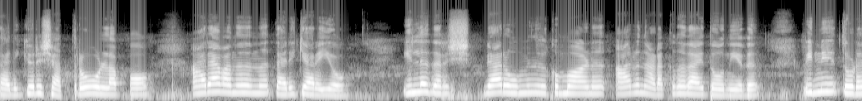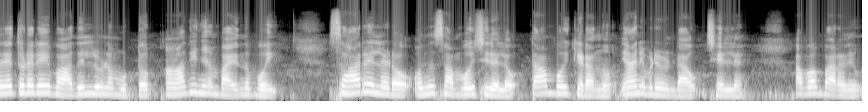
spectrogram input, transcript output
തനിക്കൊരു ശത്രുവും ഉള്ളപ്പോൾ ആരാ വന്നതെന്ന് തനിക്കറിയോ? ഇല്ല ദർശ് ഞാൻ റൂമിൽ നിൽക്കുമ്പോഴാണ് ആരും നടക്കുന്നതായി തോന്നിയത്. പിന്നെ തുടരെ തുടരെ വാതിലിലുള്ള മുട്ടും ആകെ ഞാൻ ഭയന്നു പോയി സാരമില്ലടോ ഒന്നും സംഭവിച്ചില്ലല്ലോ. താൻ പോയി കിടന്നു. ഞാനിവിടെ ഉണ്ടാവും. ചെല്ല്. അവൻ പറഞ്ഞു.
